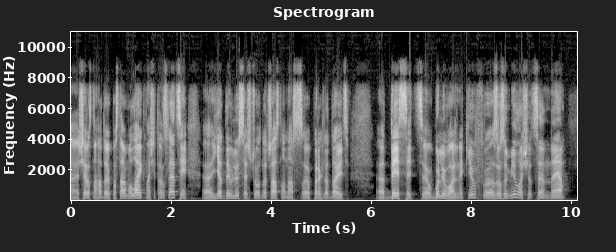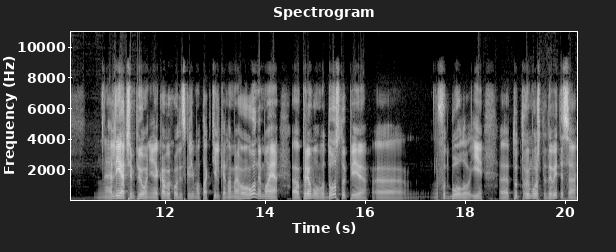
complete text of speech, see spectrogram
Е, Ще раз нагадаю, поставимо лайк нашій трансляції. Е, Я дивлюся, що одночасно нас е, переглядають е, 10 вболівальників. Зрозуміло, що це не Ліга Чемпіонів, яка виходить, скажімо так, тільки на Мегаго, немає е, в прямому доступі футболу. І тут ви можете дивитися,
